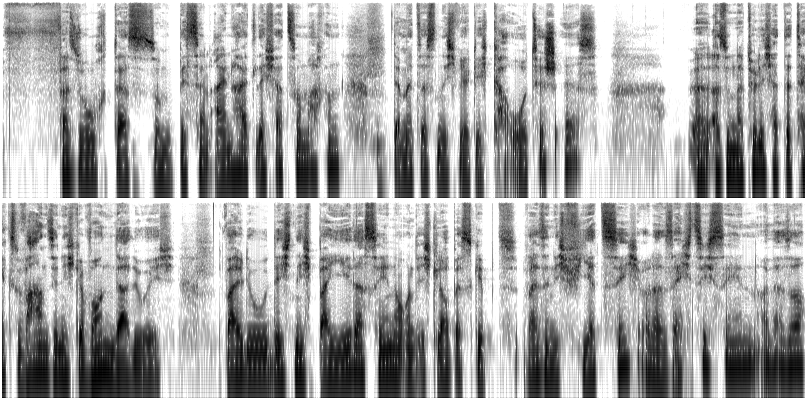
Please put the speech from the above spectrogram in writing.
versucht, das so ein bisschen einheitlicher zu machen, damit es nicht wirklich chaotisch ist. Äh, also natürlich hat der Text wahnsinnig gewonnen dadurch, weil du dich nicht bei jeder Szene und ich glaube, es gibt, weiß ich nicht, 40 oder 60 Szenen oder so,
